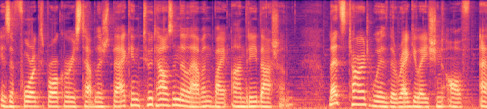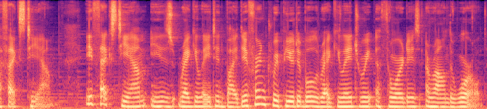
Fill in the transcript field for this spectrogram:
is a forex broker established back in 2011 by Andrei Dashin. Let's start with the regulation of FXTM. FXTM is regulated by different reputable regulatory authorities around the world.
